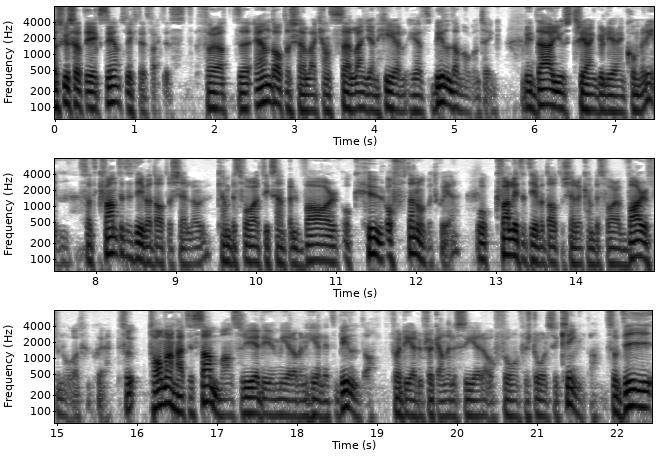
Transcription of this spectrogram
Jag skulle säga att det är extremt viktigt faktiskt. För att eh, en datakälla kan sällan ge en helhetsbild av någonting. Och det är där just triangulering kommer in. Så att kvantitativa datakällor kan besvara till exempel var och hur ofta något sker. Och kvalitativa datakällor kan besvara varför något sker. Så tar man de här tillsammans så ger det ju mer av en helhetsbild då, för det du försöker analysera och få en förståelse kring. Då. Så vi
